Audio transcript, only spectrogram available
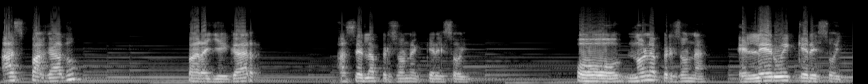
has pagado para llegar a ser la persona que eres hoy? O no la persona, el héroe que eres hoy.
